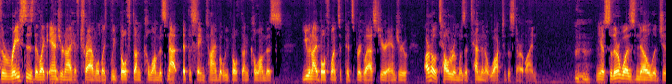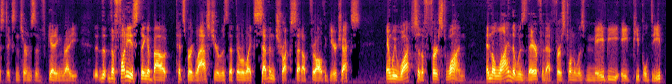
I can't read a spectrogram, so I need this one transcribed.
The races that like Andrew and I have traveled, like we've both done Columbus, not at the same time, but we've both done Columbus. You and I both went to Pittsburgh last year, Andrew. Our hotel room was a 10 minute walk to the start line. Mm-hmm. You know, so there was no logistics in terms of getting ready. The, the funniest thing about Pittsburgh last year was that there were like seven trucks set up for all the gear checks, and we walked to the first one, and the line that was there for that first one was maybe eight people deep,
